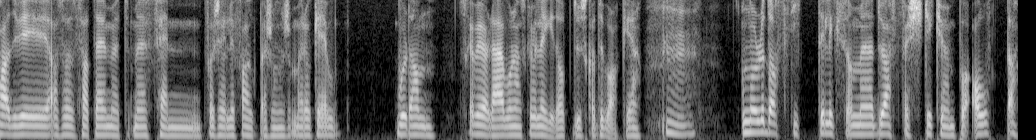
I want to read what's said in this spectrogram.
hadde vi Altså satt jeg i møte med fem forskjellige fagpersoner som bare ok, hvordan skal vi gjøre det her, hvordan skal vi legge det opp, du skal tilbake. Mm. Og når du da sitter liksom Du er først i køen på alt, da.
